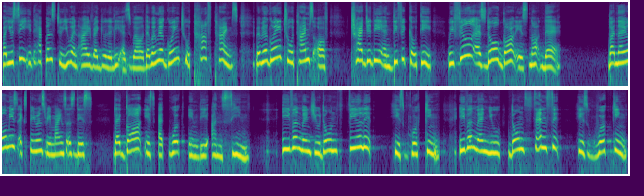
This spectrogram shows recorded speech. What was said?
But you see, it happens to you and I regularly as well. That when we are going through tough times, when we are going through times of tragedy and difficulty, we feel as though God is not there. But Naomi's experience reminds us this that God is at work in the unseen. Even when you don't feel it, He's working. Even when you don't sense it, He's working.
